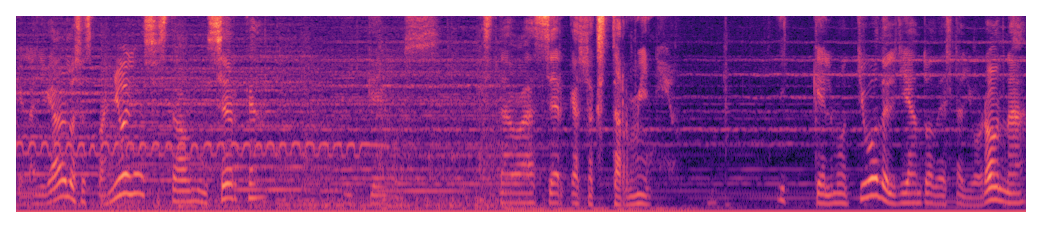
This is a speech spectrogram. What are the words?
Que la llegada de los españoles estaba muy cerca y que pues, estaba cerca su exterminio. Y que el motivo del llanto de esta llorona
